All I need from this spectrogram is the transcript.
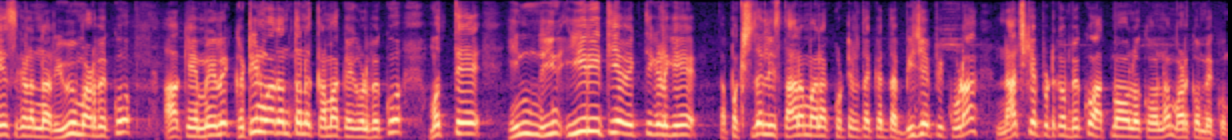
ಕೇಸ್ಗಳನ್ನು ರಿವ್ಯೂ ಮಾಡಬೇಕು. ಆಕೆಯ ಮೇಲೆ ಕಠಿಣವಾದಂಥ ಕ್ರಮ ಕೈಗೊಳ್ಳಬೇಕು ಮತ್ತು ಈ ರೀತಿಯ ವ್ಯಕ್ತಿಗಳಿಗೆ ಪಕ್ಷದಲ್ಲಿ ಸ್ಥಾನಮಾನ ಕೊಟ್ಟಿರತಕ್ಕಂಥ ಬಿ ಜೆ ಪಿ ಕೂಡ ನಾಚಿಕೆ ಪಟ್ಕೊಬೇಕು, ಆತ್ಮಾವಲೋಕವನ್ನು ಮಾಡ್ಕೊಬೇಕು.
